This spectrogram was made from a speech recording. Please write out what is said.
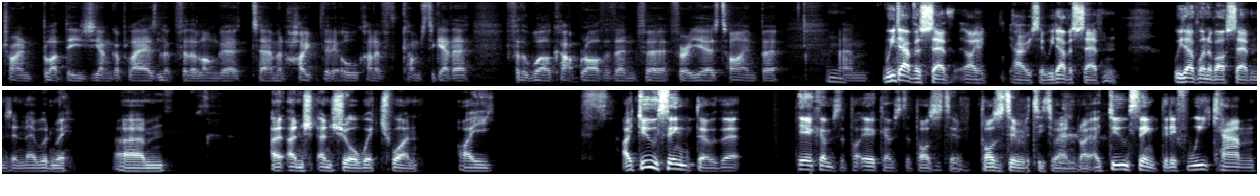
try and blood these younger players, look for the longer term, and hope that it all kind of comes together for the World Cup rather than for, for a year's time. But um, We'd have a seven. I, Harry said we'd have a seven. We'd have one of our sevens in there, wouldn't we? Um, and and sure which one. I I do think though that here comes the here comes the positive positivity to end. Right, I do think that if we can,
